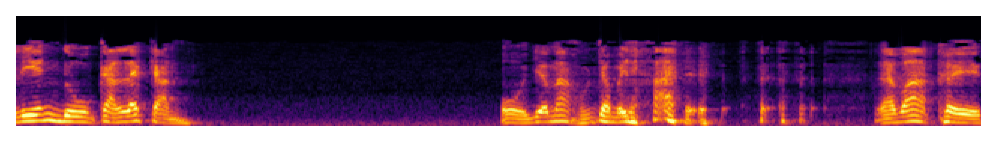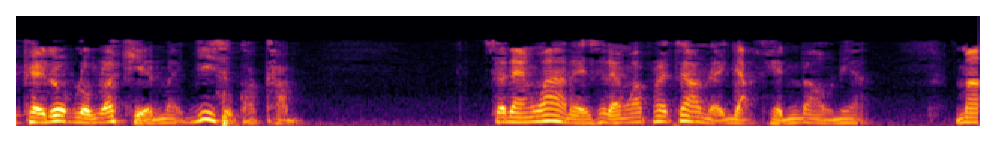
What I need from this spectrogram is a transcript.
เลี้ยงดูกันและกัน โอ้เยอะมากผมจำไม่ได้ แต่ว่าเคยเคยรวบรวมแล้วเขียนมายี่สิบกว่าคำแสดงว่าอะไรแสดงว่าพระเจ้าเนี่ยอยากเห็นเราเนี่ย มา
